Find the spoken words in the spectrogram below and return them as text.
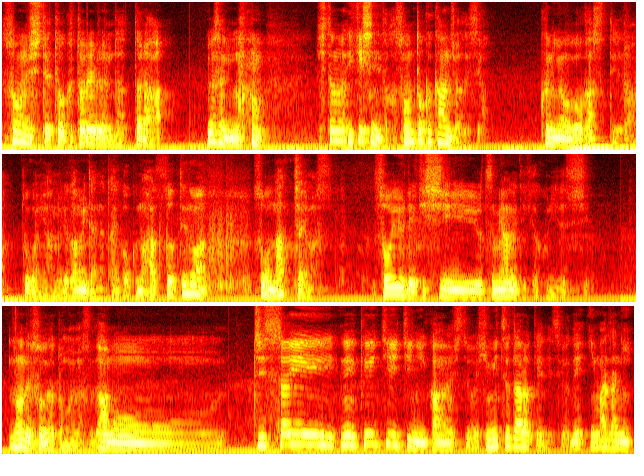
損して得取れるんだったら要するにもう人の生き死にとか損得感情ですよ国を動かすっていうのは特にアメリカみたいな大国の発想っていうのはそうなっちゃいます。そういう歴史を積み上げてきた国ですし。なんでそうだと思います？あのー、実際ね911に関しては秘密だらけですよね。いまだに。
